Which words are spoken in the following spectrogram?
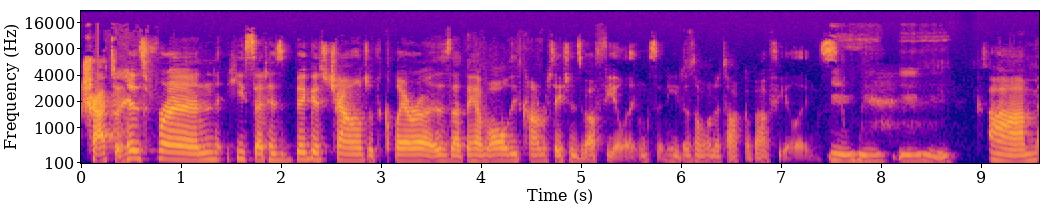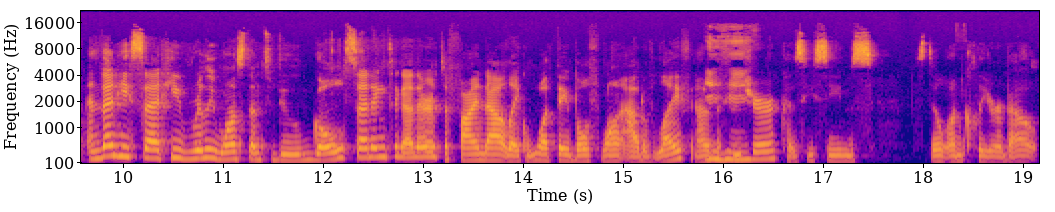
chats with his friend. He said his biggest challenge with Clara is that they have all these conversations about feelings, and he doesn't want to talk about feelings. Mm-hmm. Mm-hmm. Um, and then he said he really wants them to do goal setting together to find out like what they both want out of life and out of Mhm. the future because he seems still unclear about.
